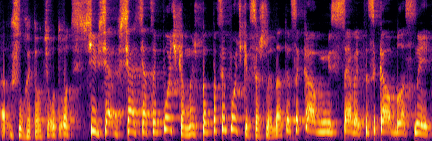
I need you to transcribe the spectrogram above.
Е, Слухайте, от, от, от всі, вся, вся ця цепочка, ми ж по, по цепочці все йшли. Да? ТЦК місцевий, ТЦК обласний,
